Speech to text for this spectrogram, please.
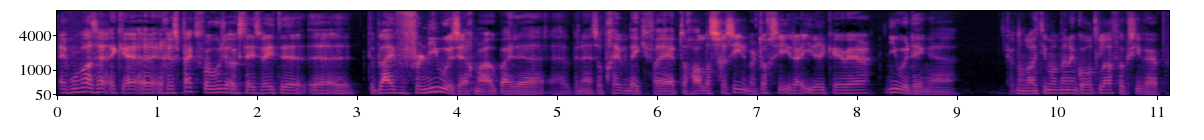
Ik moet wel zeggen, ik, respect voor hoe ze ook steeds weten te blijven vernieuwen, zeg maar, ook bij de Bananas. Op een gegeven moment denk je van, je hebt toch alles gezien, maar toch zie je daar iedere keer weer nieuwe dingen. Ik heb nog nooit iemand met een gold glove ook zien werpen.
